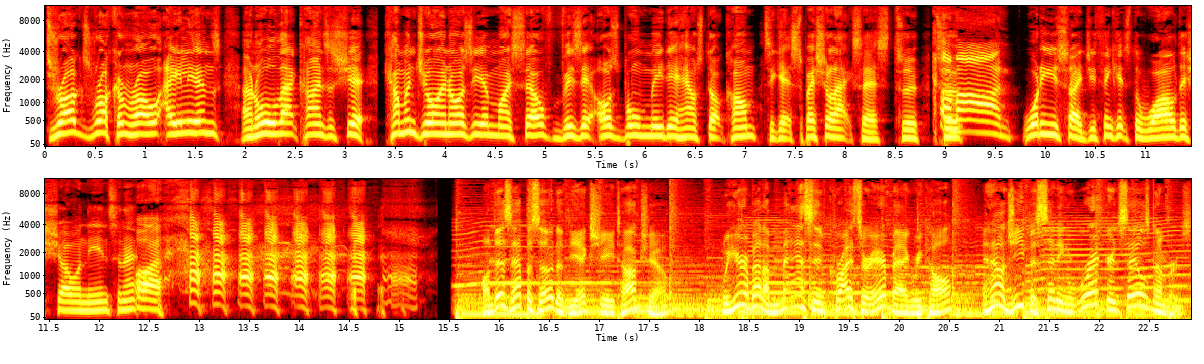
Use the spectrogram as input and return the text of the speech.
Drugs, rock and roll, aliens, and all that kinds of shit. Come and join Ozzy and myself. Visit osbornemediahouse.com to get special access to. to- Come on! What do you say? Do you think it's the wildest show on the internet? Oh, On this episode of the XJ Talk Show, we hear about a massive Chrysler airbag recall and how Jeep is setting record sales numbers.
